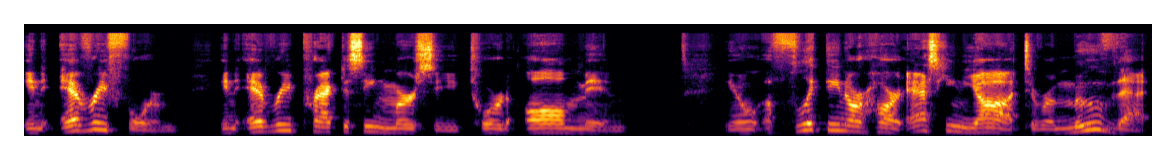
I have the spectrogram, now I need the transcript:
in every form in every practicing mercy toward all men. You know, afflicting our heart, asking Yah to remove that,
